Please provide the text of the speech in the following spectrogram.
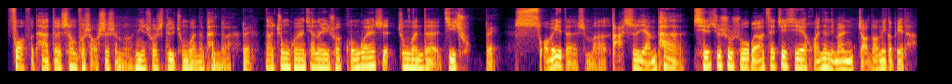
，FOF 它的胜负手是什么？您说是对中观的判断。对，那中观相当于说宏观是中观的基础。对，所谓的什么大师研判，其实就是说我要在这些环境里面找到那个贝塔。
